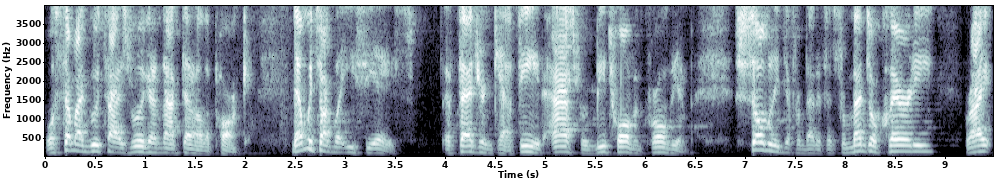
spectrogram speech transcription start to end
Well, semaglutide is really going to knock that out of the park. Then we talk about ECAs ephedrine, caffeine, aspirin, B12, and chromium. So many different benefits for mental clarity, right?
